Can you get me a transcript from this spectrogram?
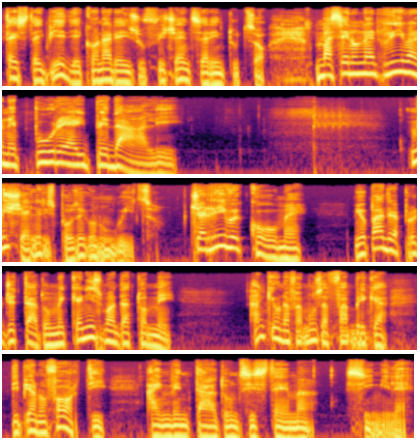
testa ai piedi e con aria di sufficienza rintuzzò. Ma se non arriva neppure ai pedali. Michel rispose con un guizzo. Ci arrivo e come? Mio padre ha progettato un meccanismo adatto a me. Anche una famosa fabbrica di pianoforti ha inventato un sistema simile.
